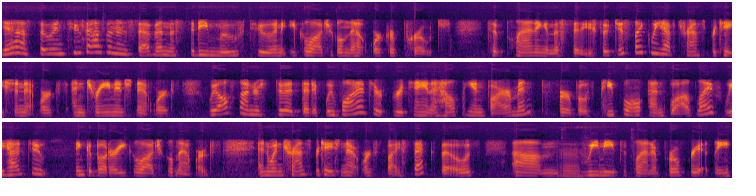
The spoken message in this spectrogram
Yeah, so in 2007, the city moved to an ecological network approach to planning in the city. So just like we have transportation networks and drainage networks, we also understood that if we wanted to retain a healthy environment for both people and wildlife, we had to think about our ecological networks. And when transportation networks bisect those, um, mm. we need to plan appropriately.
